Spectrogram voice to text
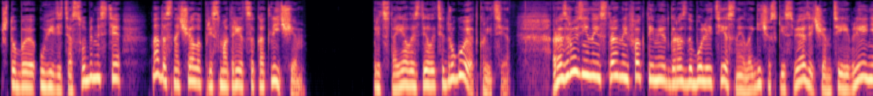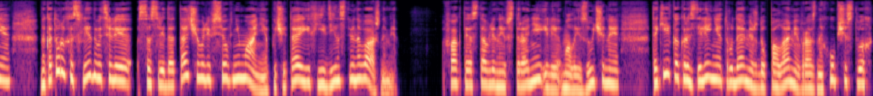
чтобы увидеть особенности, надо сначала присмотреться к отличиям. Предстояло сделать и другое открытие. Разрозненные странные факты имеют гораздо более тесные логические связи, чем те явления, на которых исследователи сосредотачивали все внимание, почитая их единственно важными. Факты, оставленные в стороне или малоизученные, такие как разделение труда между полами в разных обществах,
